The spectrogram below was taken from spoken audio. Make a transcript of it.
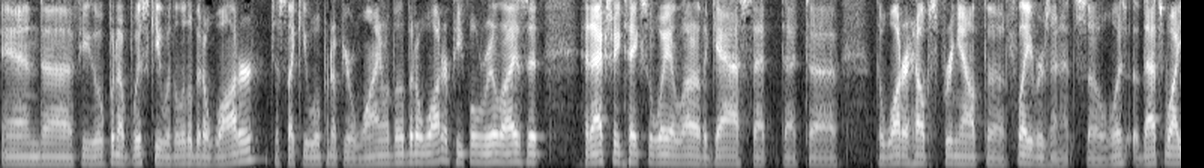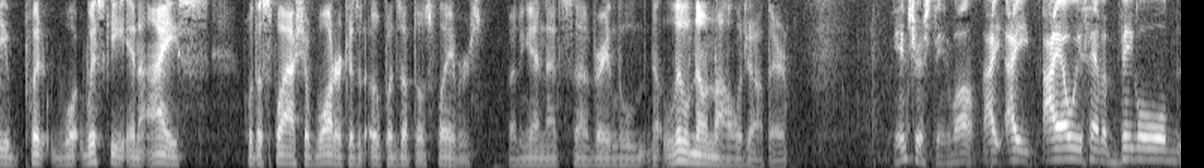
and uh, if you open up whiskey with a little bit of water, just like you open up your wine with a little bit of water, people realize that it actually takes away a lot of the gas that that uh, the water helps bring out the flavors in it. So that's why you put whiskey in ice with a splash of water because it opens up those flavors. But again, that's uh, very little little known knowledge out there. Interesting. Well, I, I, I always have a big old,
